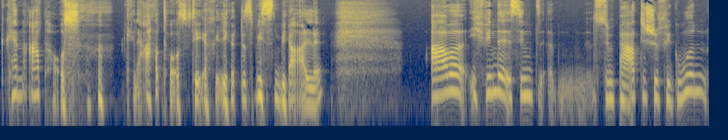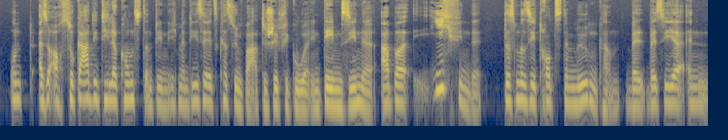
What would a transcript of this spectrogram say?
kein Arthouse, keine Arthouse-Serie, das wissen wir alle. Aber ich finde, es sind ähm, sympathische Figuren und also auch sogar die Tila Konstantin. Ich meine, die ist ja jetzt keine sympathische Figur in dem Sinne, aber ich finde, dass man sie trotzdem mögen kann, weil, weil sie ja ein,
